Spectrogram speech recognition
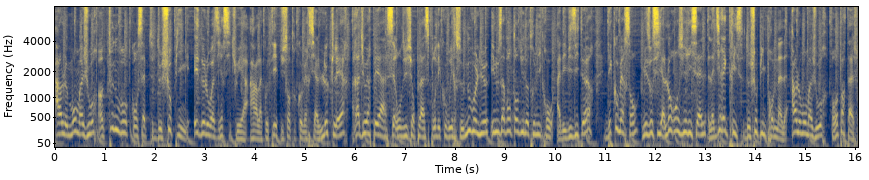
Arles-Montmajour, un tout nouveau concept de shopping et de loisirs situé à Arles à côté du centre commercial Leclerc. Radio RPA s'est rendu sur place pour découvrir ce nouveau lieu et nous avons tendu notre micro à des visiteurs, des commerçants, mais aussi à Laurence Viricel, la directrice de Shopping Promenade Arles-Montmajour. Reportage.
